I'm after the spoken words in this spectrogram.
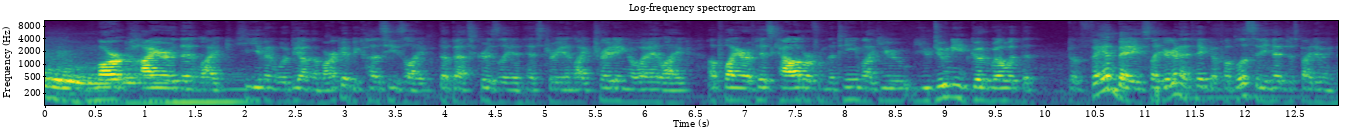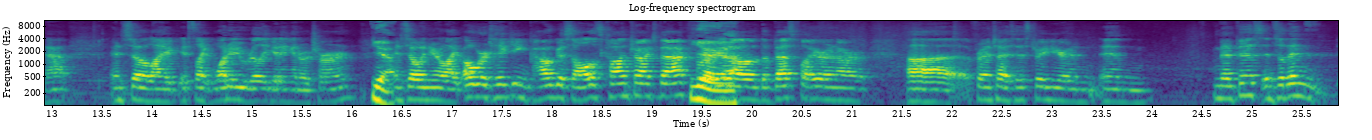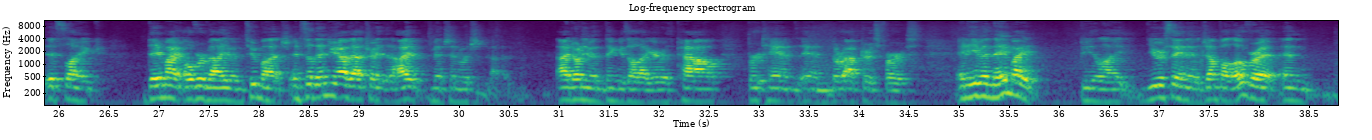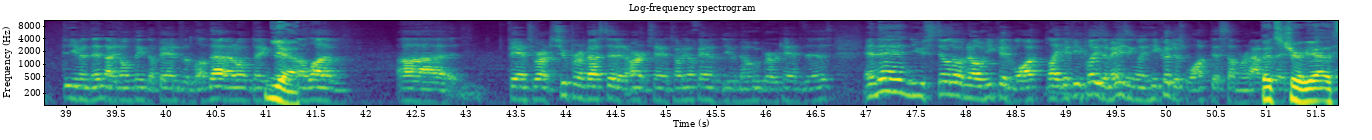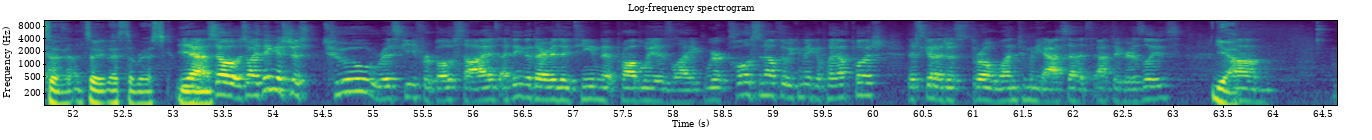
Marc higher than like he even would be on the market because he's like the best Grizzly in history and like trading away like a player of his caliber from the team. Like you, you do need goodwill with the the fan base. Like you're gonna take a publicity hit just by doing that. And so, like, it's like, what are you really getting in return? Yeah. And so when you're like, oh, we're taking Pau Gasol's contract back for, yeah, yeah. you know, the best player in our uh, franchise history here in, in Memphis. And so then it's like, they might overvalue him too much. And so then you have that trade that I mentioned, which I don't even think is all that great with Pau, Bertans, and the Raptors first. And even they might be like, you were saying to jump all over it. And even then, I don't think the fans would love that. I don't think yeah. a lot of uh, fans who aren't super invested and aren't San Antonio fans even know who Bertans is. And then you still don't know he could walk like if he plays amazingly, he could just walk this summer after. That's true. Yeah, that's a, that's a that's the risk. Yeah. Mm-hmm. So so I think it's just too risky for both sides. I think that there is a team that probably is like we're close enough that we can make a playoff push. That's gonna just throw one too many assets at the Grizzlies. Yeah. Um,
